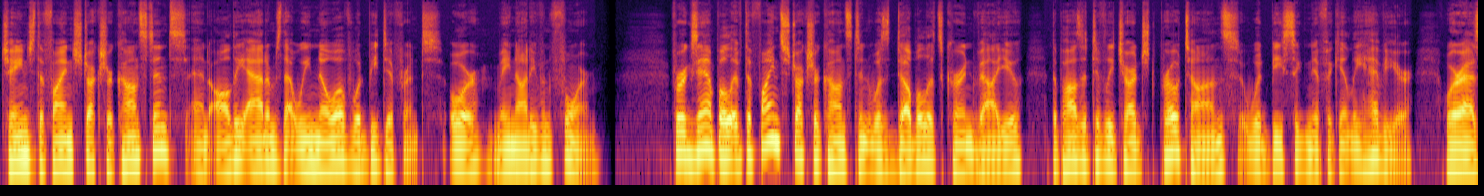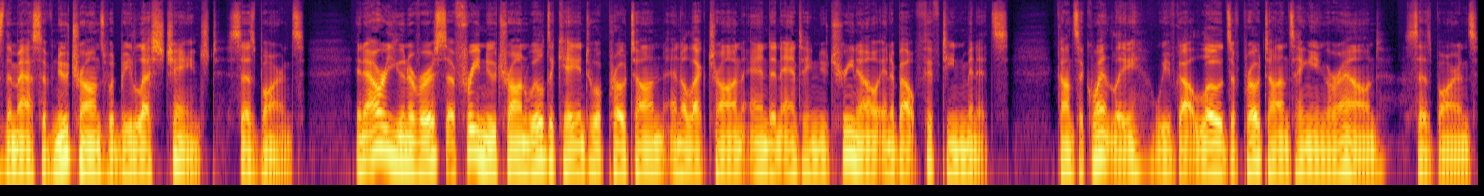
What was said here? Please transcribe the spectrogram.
Change the fine structure constant, and all the atoms that we know of would be different, or may not even form. For example, if the fine structure constant was double its current value, the positively charged protons would be significantly heavier, whereas the mass of neutrons would be less changed, says Barnes. In our universe, a free neutron will decay into a proton, an electron, and an antineutrino in about 15 minutes. Consequently, we've got loads of protons hanging around, says Barnes.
